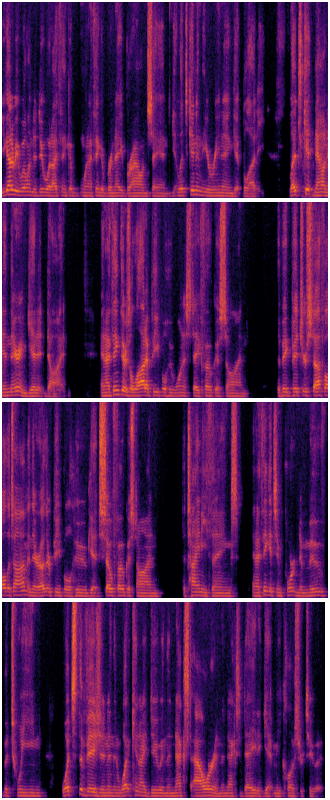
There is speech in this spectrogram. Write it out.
you got to be willing to do what I think of when I think of Brene Brown saying, "Let's get in the arena and get bloody. Let's get mm-hmm. down in there and get it done." And I think there's a lot of people who want to stay focused on the big picture stuff all the time. And there are other people who get so focused on the tiny things. And I think it's important to move between what's the vision and then what can I do in the next hour and the next day to get me closer to it.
